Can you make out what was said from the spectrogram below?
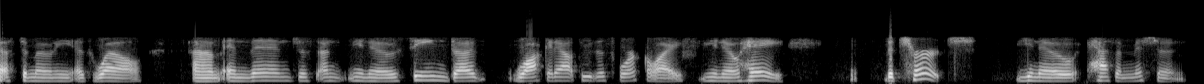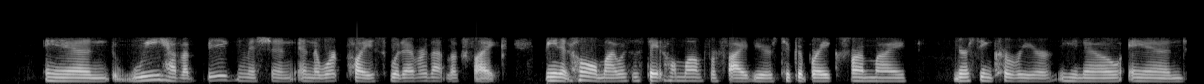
testimony as well. Um, and then just, um, you know, seeing Doug walk it out through this work life, you know, hey, the church, you know, has a mission and we have a big mission in the workplace, whatever that looks like. Being at home, I was a stay at home mom for five years, took a break from my nursing career, you know, and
